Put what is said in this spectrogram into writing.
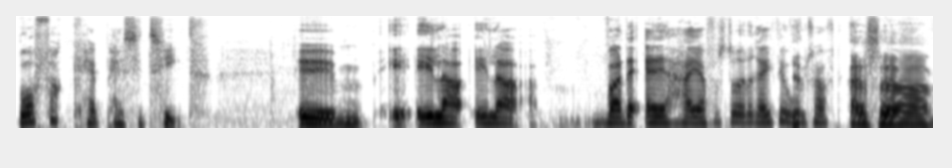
bufferkapacitet? Øhm, e- eller eller hvordan, har jeg forstået det rigtigt, Ole Toft? Ja, altså,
